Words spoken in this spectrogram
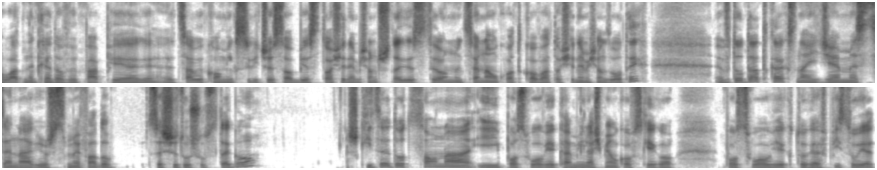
ładny kredowy papier. Cały komiks liczy sobie 174 strony, cena układkowa to 70 zł. W dodatkach znajdziemy scenariusz Smitha do zeszytu szóstego, szkice Dodsona i posłowie Kamila Śmiałkowskiego, posłowie, które wpisuje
